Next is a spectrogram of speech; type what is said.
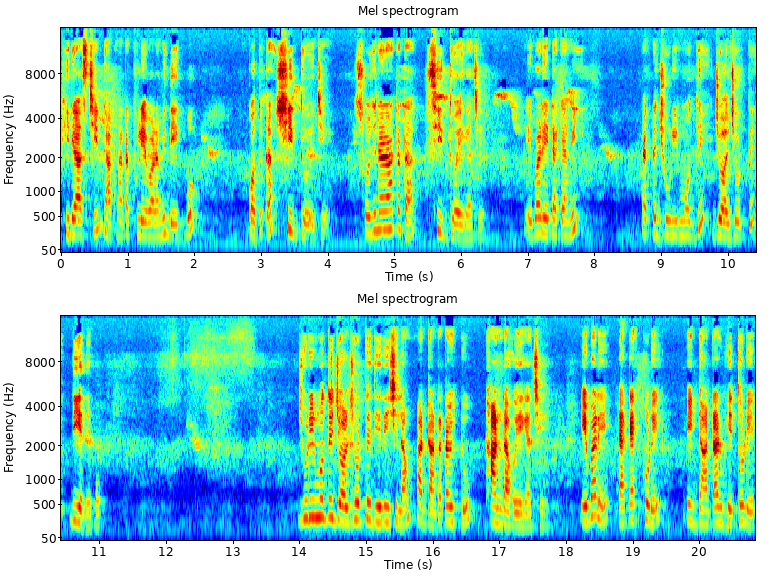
ফিরে আসছি। ঢাকনাটা খুলে এবার আমি দেখব কতটা সিদ্ধ হয়েছে। সজনে ডাঁটাটা সিদ্ধ হয়ে গেছে। এবার এটাকে আমি একটা ঝুড়ির মধ্যে জল ঝরতে দিয়ে দেব। ঝুড়ির মধ্যে জল ঝরতে দিয়ে দিয়েছিলাম আর ডাঁটাটাও একটু ঠান্ডা হয়ে গেছে। এবারে এক এক করে এই ডাঁটার ভেতরের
